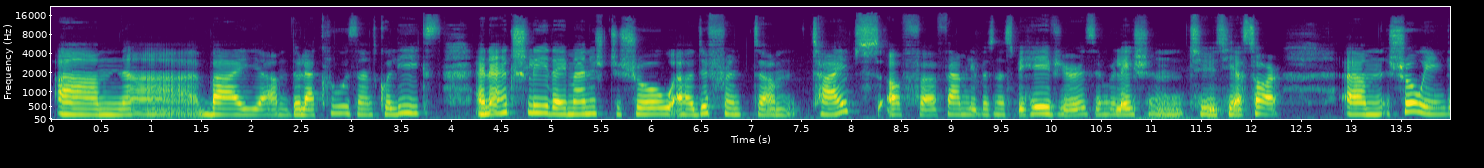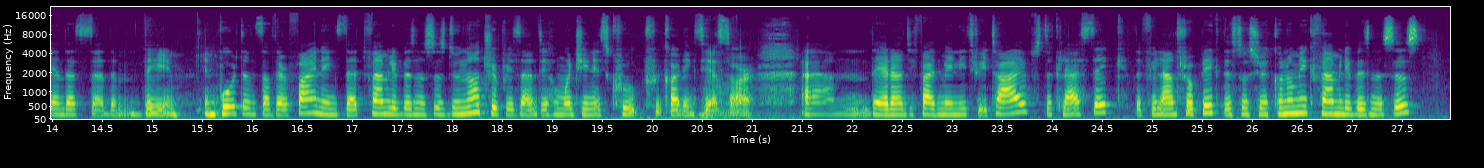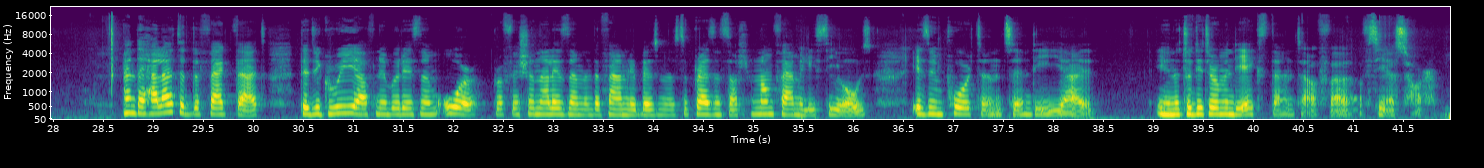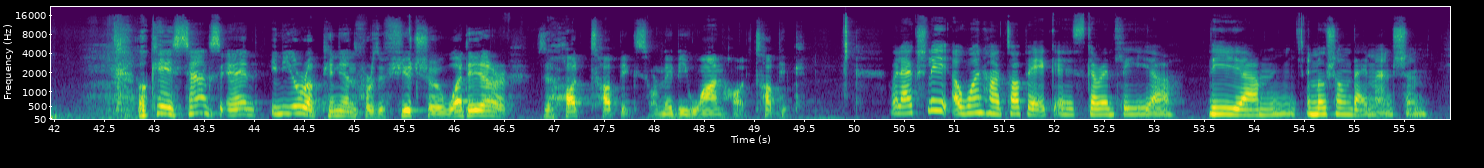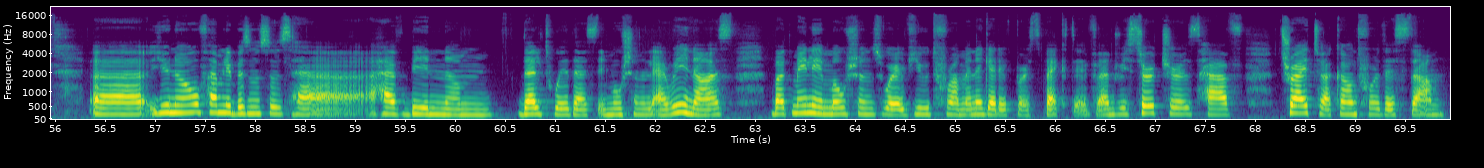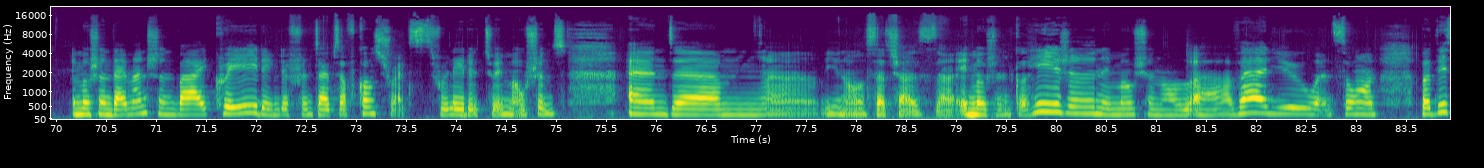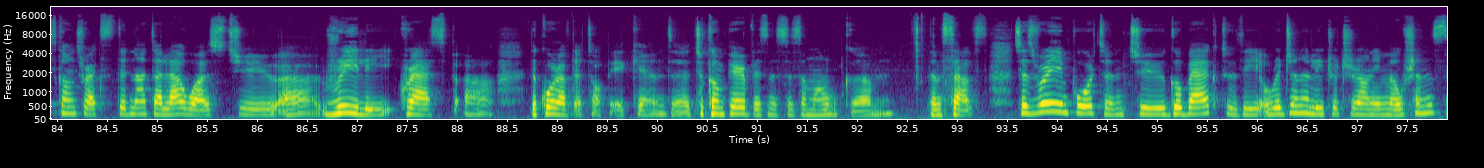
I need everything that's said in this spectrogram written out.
um, uh, by um, De La Cruz and colleagues. And actually, they managed to show uh, different um, types of uh, family business behaviors in relation to CSR. Um, showing, and that's uh, the, the, importance of their findings, that family businesses do not represent a homogeneous group regarding CSR. Um, they identified mainly three types the classic, the philanthropic, the socioeconomic family businesses. And they highlighted the fact that the degree of nepotism or professionalism in the family business, the presence of non-family CEOs, is important in the, uh, you know, to determine the extent of, uh, of CSR. Okay, thanks. And in your opinion for the future, what are the hot topics, or maybe one hot topic? Well, actually, uh, one hot topic is currently uh, the um, emotional dimension. Uh, you know, family businesses ha- have been um, dealt with as emotional arenas, but mainly emotions were viewed from a negative perspective. And researchers have tried to account for this um, emotion dimension by creating different types of constructs related to emotions. And um, uh, you know such as uh, emotional cohesion emotional uh, value and so on. But these constructs did not allow us to uh, really grasp uh, the core of the topic and uh, to compare businesses among um, themselves. So it's very important to go back to the original literature on emotions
